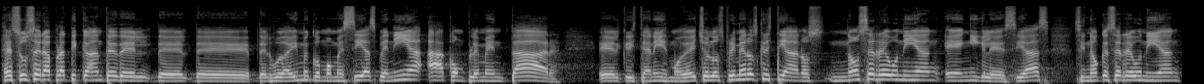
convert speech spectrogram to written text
Jesús era practicante del, del, judaísmo y como Mesías venía a complementar el cristianismo. De hecho, los primeros cristianos no se reunían en iglesias, sino que se reunían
